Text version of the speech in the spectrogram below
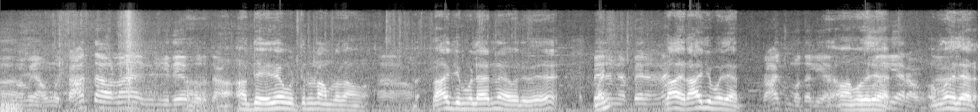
அவங்க தாத்தாவெல்லாம் இதே ஊர் தான் அந்த இதே ஒரு திருவண்ணாமலை தான். ராஜமலையார்னு அவர். ராஜமலையார். ராஜ் முதலியார். முதலியார் முதலியார்.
